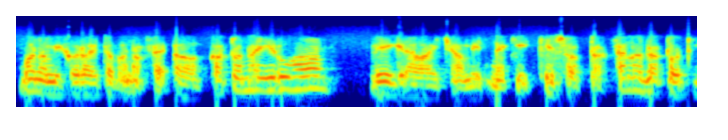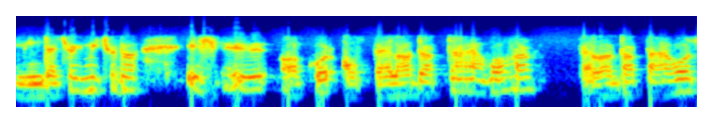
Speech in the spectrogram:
van, amikor rajta van a, fe, a katonai ruha, végrehajtja, amit neki kiszabtak feladatot, mindegy, hogy micsoda, és ő akkor a feladatával, feladatához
